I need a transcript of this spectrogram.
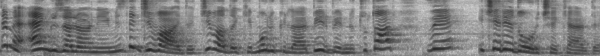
Değil mi? En güzel örneğimiz de civaydı. Civadaki moleküller birbirini tutar ve içeriye doğru çekerdi.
